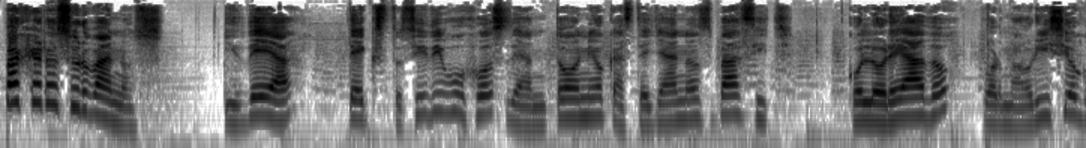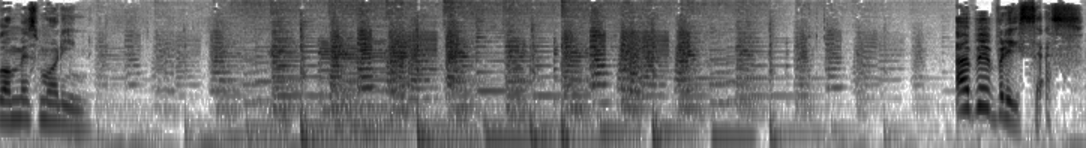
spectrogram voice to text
Pájaros urbanos. Idea, textos y dibujos de Antonio Castellanos Basic. Coloreado por Mauricio Gómez Morín. Ave Brisas.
